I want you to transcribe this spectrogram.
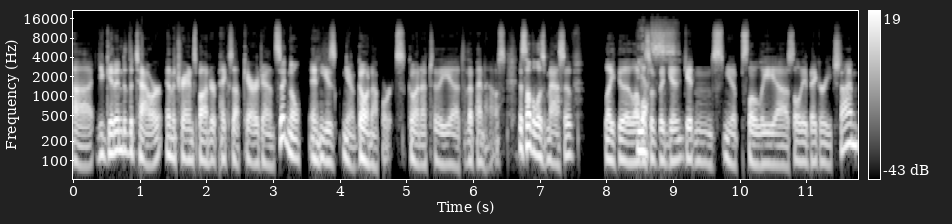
uh, you get into the tower and the transponder picks up Karajan's signal and he's you know going upwards going up to the uh, to the penthouse this level is massive like the levels have been get, getting you know slowly uh, slowly bigger each time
